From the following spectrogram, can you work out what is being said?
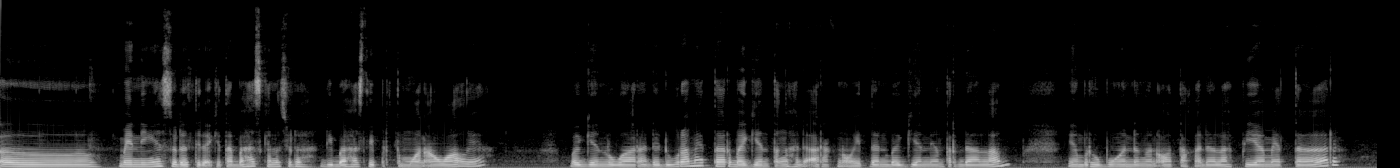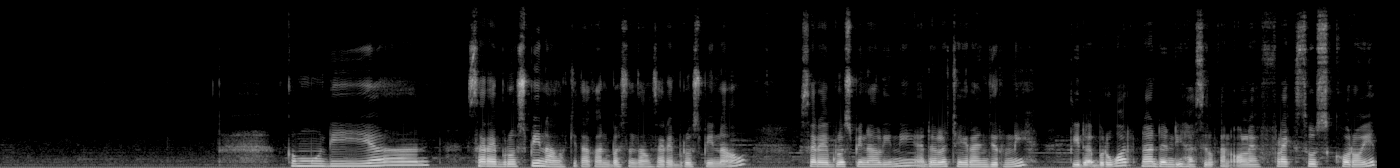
uh, meaningnya sudah tidak kita bahas karena sudah dibahas di pertemuan awal ya. Bagian luar ada durameter, bagian tengah ada arachnoid dan bagian yang terdalam yang berhubungan dengan otak adalah piameter. Kemudian cerebrospinal, kita akan bahas tentang cerebrospinal. Cerebrospinal ini adalah cairan jernih tidak berwarna dan dihasilkan oleh flexus choroid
